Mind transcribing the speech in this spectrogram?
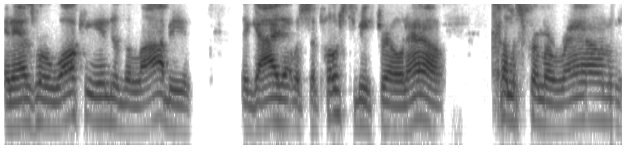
And as we're walking into the lobby, the guy that was supposed to be thrown out comes from around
